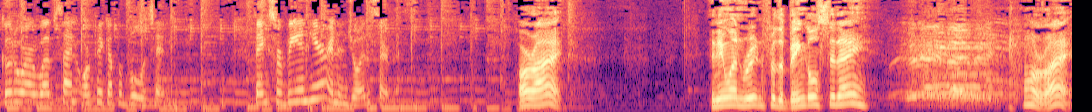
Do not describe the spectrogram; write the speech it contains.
go to our website or pick up a bulletin. Thanks for being here and enjoy the service. All right. Anyone rooting for the Bengals today? All right.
